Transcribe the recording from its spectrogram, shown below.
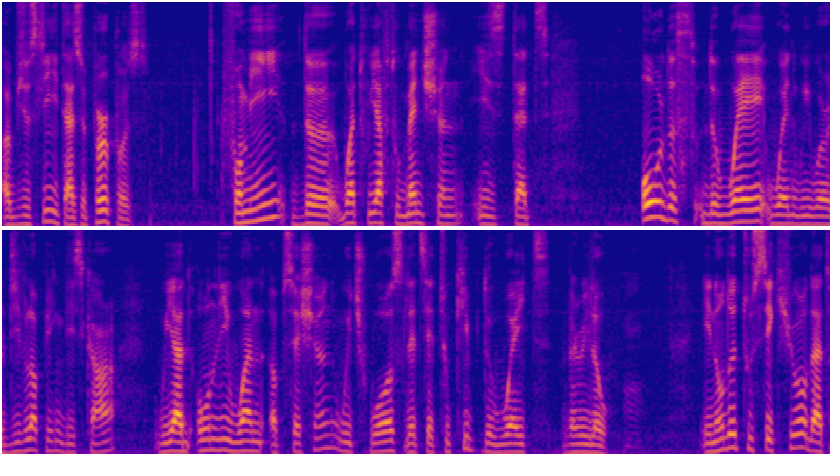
Obviously, it has a purpose. For me, the what we have to mention is that all the, th- the way when we were developing this car, we had only one obsession, which was, let's say, to keep the weight very low. In order to secure that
